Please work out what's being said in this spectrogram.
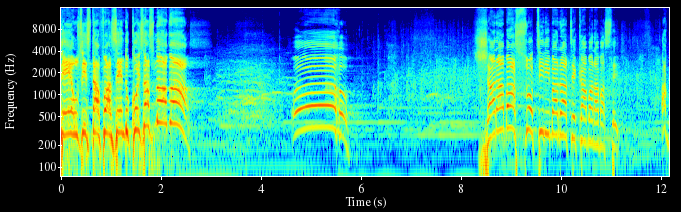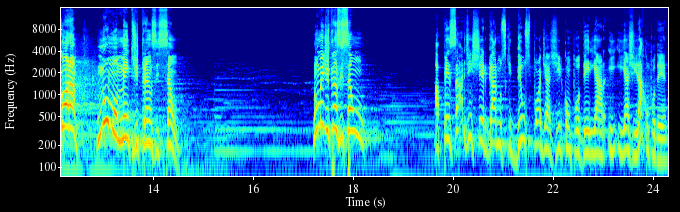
Deus está fazendo coisas novas. Oh! Agora, no momento de transição, no momento de transição, apesar de enxergarmos que Deus pode agir com poder e, e, e agirá com poder,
